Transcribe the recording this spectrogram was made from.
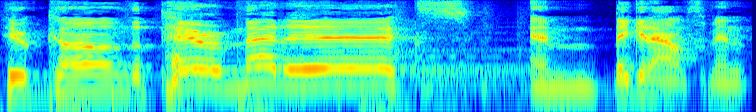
here come the paramedics and big announcement.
